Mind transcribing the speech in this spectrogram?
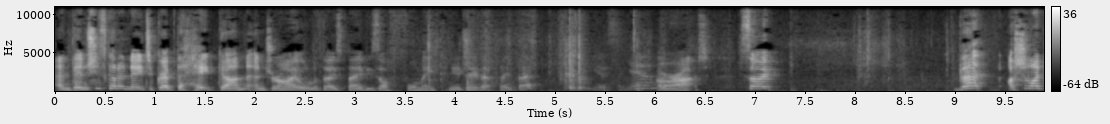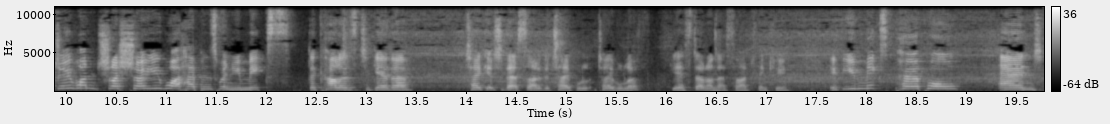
And then she's going to need to grab the heat gun and dry all of those babies off for me. Can you do that, please, babe? Yes, I can. All right. So that uh, shall I do one? Shall I show you what happens when you mix the colours together? Take it to that side of the table, table, love. Yeah, start on that side. Thank you. If you mix purple and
